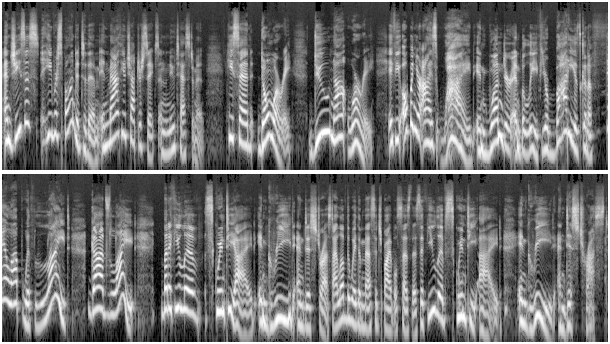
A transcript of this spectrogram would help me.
And Jesus, he responded to them in Matthew chapter 6 in the New Testament. He said, Don't worry. Do not worry. If you open your eyes wide in wonder and belief, your body is going to fill up with light, God's light. But if you live squinty eyed in greed and distrust, I love the way the Message Bible says this. If you live squinty eyed in greed and distrust,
